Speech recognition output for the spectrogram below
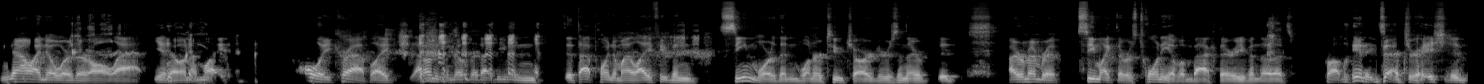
now i know where they're all at you know and i'm like holy crap like i don't even know that i've even at that point in my life even seen more than one or two chargers and there it, i remember it seemed like there was 20 of them back there even though that's probably an exaggeration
